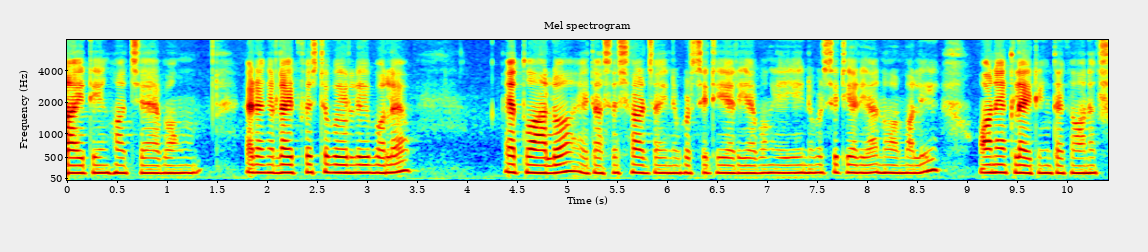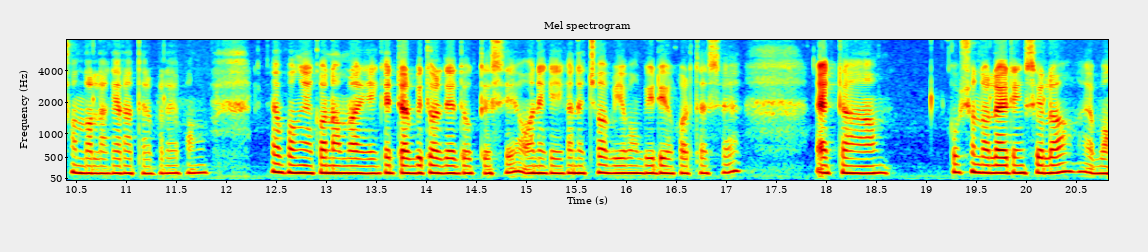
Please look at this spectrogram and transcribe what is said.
লাইটিং হচ্ছে এবং এটাকে লাইট ফেস্টিভ্যালই বলে, এত আলো, এটা আছে শারজা ইউনিভার্সিটি এরিয়া এবং এই ইউনিভার্সিটি এরিয়া নর্মালি অনেক লাইটিং থাকে, অনেক সুন্দর লাগে রাতের বেলা এবং এবং এখন আমরা এই গেটটার ভিতর দিয়ে ঢুকতেছি, অনেকে এখানে ছবি এবং ভিডিও করতেছে। একটা খুব সুন্দর লাইটিং ছিল এবং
